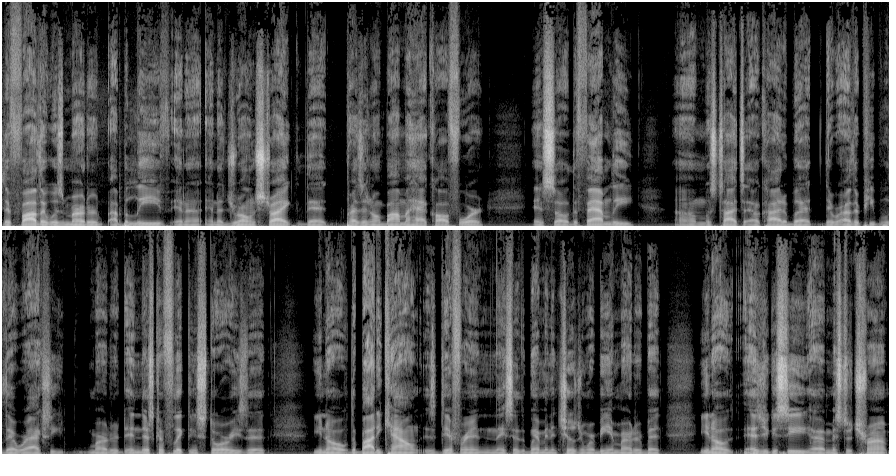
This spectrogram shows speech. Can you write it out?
their father was murdered, I believe, in a in a drone strike that President Obama had called for, and so the family um, was tied to Al Qaeda, but there were other people that were actually murdered, and there's conflicting stories that, you know, the body count is different, and they said the women and children were being murdered, but, you know, as you can see, uh, Mr. Trump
